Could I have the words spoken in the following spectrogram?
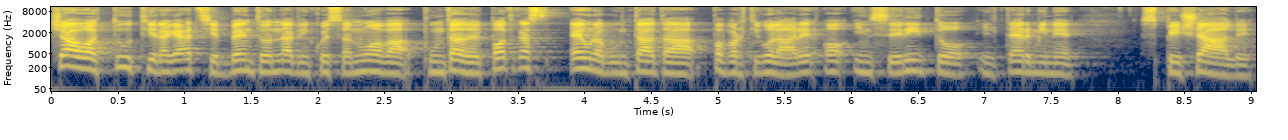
Ciao a tutti ragazzi e bentornati in questa nuova puntata del podcast. È una puntata un po' particolare, ho inserito il termine speciale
